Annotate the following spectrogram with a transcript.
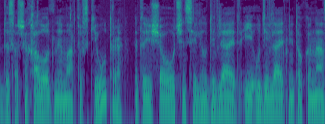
достаточно холодное мартовские утро, это еще очень сильно удивляет. И удивляет не только нас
